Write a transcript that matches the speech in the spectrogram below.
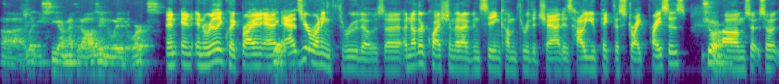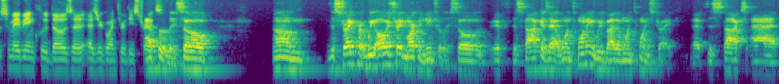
uh, let you see our methodology and the way that it works. And and, and really quick, Brian, as, yeah. as you're running through those, uh, another question that I've been seeing come through the chat is how you pick the strike prices. Sure. Um. So so so maybe include those uh, as you're going through these trades. Absolutely. So, um, the strike we always trade market neutrally. So if the stock is at 120, we buy the 120 strike. If the stock's at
